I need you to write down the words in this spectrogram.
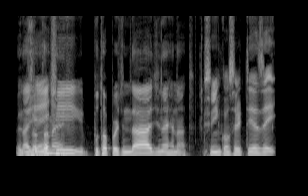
na Exatamente. gente, puta oportunidade, né, Renato? Sim, com certeza. E,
